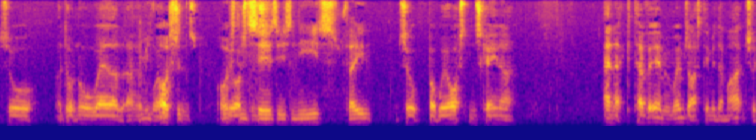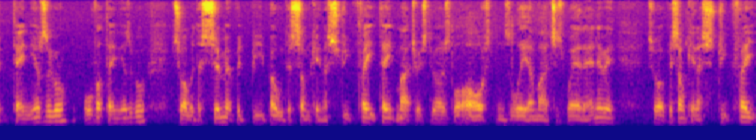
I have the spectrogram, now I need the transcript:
So I don't know whether uh, I mean, Austin- Austin's Austin Austin's- says his knees fine. So, but with Austin's kind of inactivity, I mean, when was the last time he had a match? Like 10 years ago? Over 10 years ago? So I would assume it would be billed as some kind of street fight type match, which to be honest, a lot of Austin's later matches were anyway. So it'd be some kind of street fight.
